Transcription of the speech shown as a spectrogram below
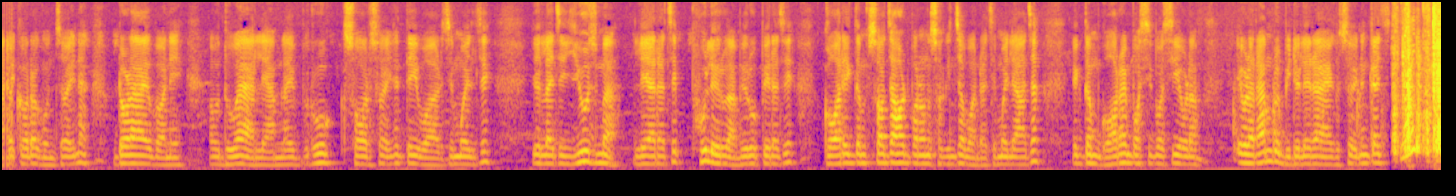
हानिकारक हुन्छ होइन? डढायो भने अब धुवाहरूले हामीलाई रोग सर्छ होइन? त्यही भएर चाहिँ मैले चाहिँ यसलाई चाहिँ युजमा ल्याएर चाहिँ फुलहरू हामी रोपेर चाहिँ घर एकदम सजावट बनाउन सकिन्छ भनेर चाहिँ मैले आज एकदम घरमै बसी बसी एउटा एउटा राम्रो भिडियो लिएर आएको छु होइन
